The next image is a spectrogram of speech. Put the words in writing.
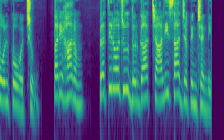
కోల్పోవచ్చు. పరిహారం. ప్రతిరోజు దుర్గా చాలీసా జపించండి.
